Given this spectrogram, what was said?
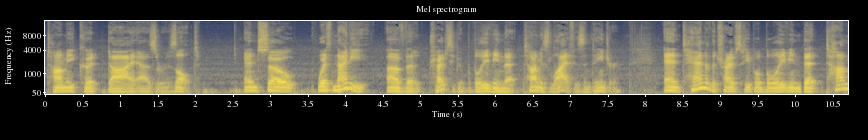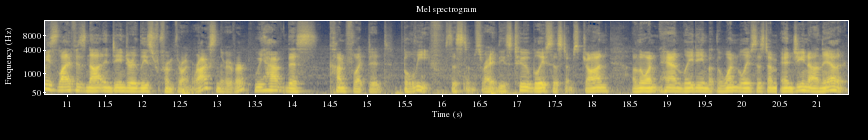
Tommy could die as a result. And so, with 90 of the tribes people believing that Tommy's life is in danger, and 10 of the tribes people believing that Tommy's life is not in danger, at least from throwing rocks in the river, we have this conflicted belief systems, right? These two belief systems. John, on the one hand, leading the one belief system, and Gina on the other.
